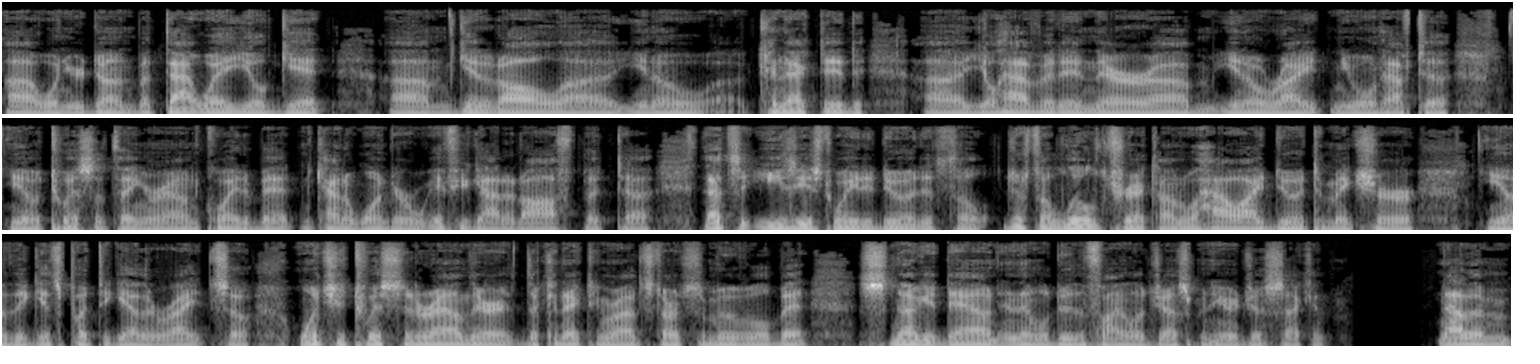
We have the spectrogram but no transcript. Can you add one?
uh, when you're done, but that way you'll get um, get it all uh, you know uh, connected. Uh, you'll have it in there, um, you know, right, and you won't have to you know twist the thing around quite a bit and kind of wonder if you got it off. But uh, that's the easiest way to do it. It's a, just a little trick on how I do it to make sure you know that gets put together right. So once you twist it around there, the connecting rod starts to move a little bit. Snug it down, and then we'll do the final adjustment here in just a second. Now, the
